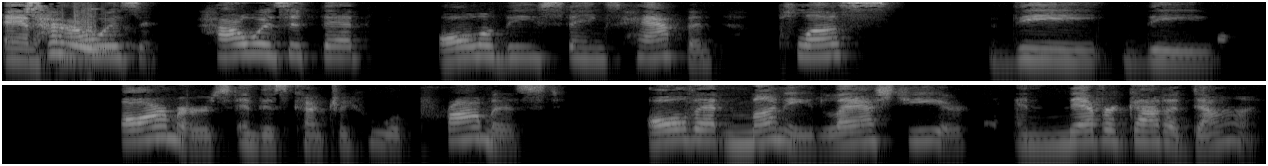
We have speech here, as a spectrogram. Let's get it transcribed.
And how True. it, how is it that all of these things happen plus the the farmers in this country who were promised all that money last year and never got a dime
